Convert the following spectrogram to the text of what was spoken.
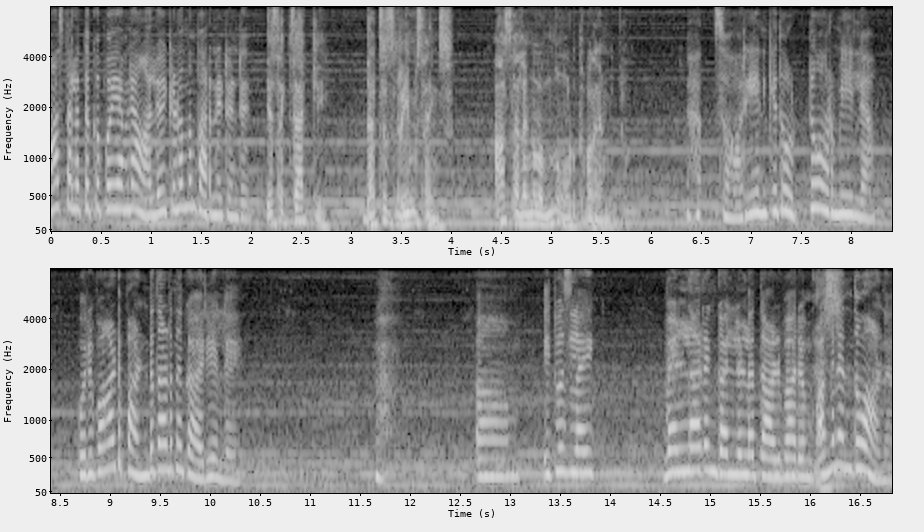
ആ സ്ഥലത്തൊക്കെ പോയി അവനെ ആലോചിക്കണമെന്നും പറഞ്ഞിട്ടുണ്ട്. Yes exactly that's is dream science ആ സ്ഥലങ്ങളൊന്നും ഓർത്ത് പറയാൻ പറ്റും. സോറി എനിക്കത് ഒട്ടും ഓർമ്മയില്ല. ഒരുപാട് പണ്ട് നടന്ന കാര്യല്ലേ? ഇറ്റ് വാസ് ലൈക്ക് വെള്ളാരം കല്ലുള്ള താഴ്വാരം അങ്ങനെ എന്തോ ആണ്.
